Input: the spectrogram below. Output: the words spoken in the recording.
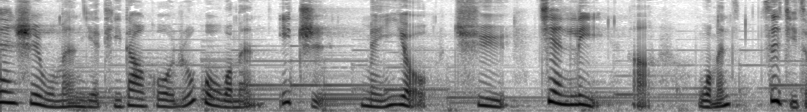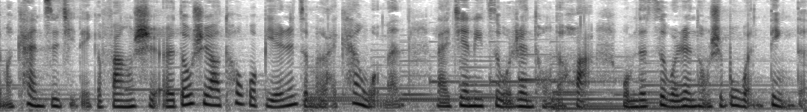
但是我们也提到过，如果我们一直没有去建立啊，我们自己怎么看自己的一个方式，而都是要透过别人怎么来看我们来建立自我认同的话，我们的自我认同是不稳定的。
